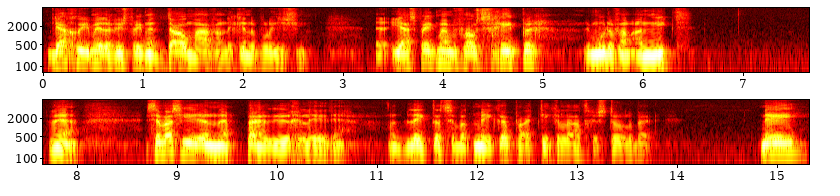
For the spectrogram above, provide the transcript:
Ja, goedemiddag. U spreekt met Dauma van de kinderpolitie. Eh, ja, spreek met mevrouw Scheper, de moeder van Aniet. Nou ja, ze was hier een eh, paar uur geleden. Het bleek dat ze wat make-up artikelen had gestolen bij... Nee,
